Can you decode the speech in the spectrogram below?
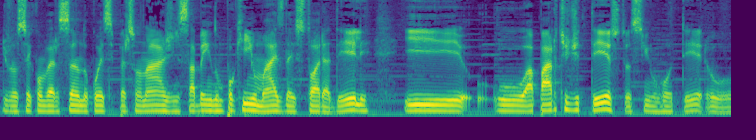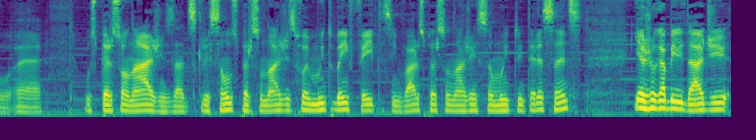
de você conversando com esse personagem, sabendo um pouquinho mais da história dele, e o, a parte de texto, assim, o roteiro, é, os personagens, a descrição dos personagens foi muito bem feita, assim, vários personagens são muito interessantes. E a jogabilidade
